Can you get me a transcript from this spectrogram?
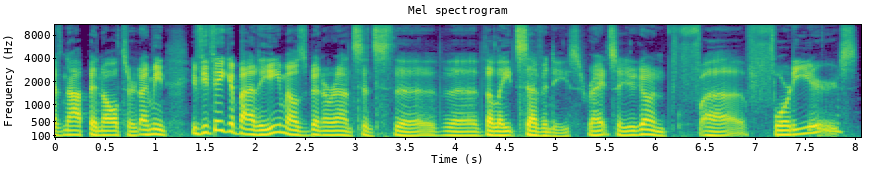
have not been altered. I mean, if you think about it, email's been around since the the, the late seventies, right? So you're going uh, forty years,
